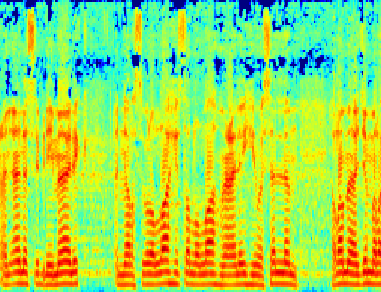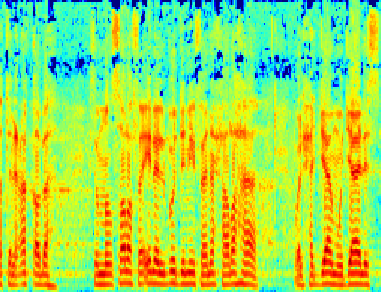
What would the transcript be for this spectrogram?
عن أنس بن مالك أن رسول الله صلى الله عليه وسلم رمى جمرة العقبة ثم انصرف إلى البدن فنحرها والحجام جالس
